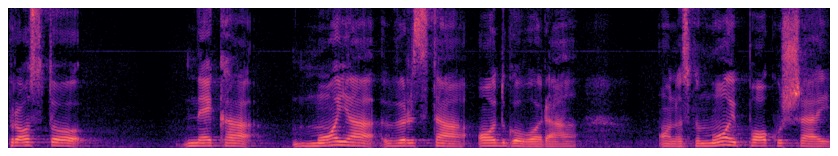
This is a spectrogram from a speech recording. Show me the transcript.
prosto neka moja vrsta odgovora odnosno moj pokušaj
